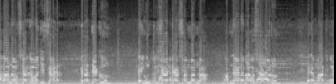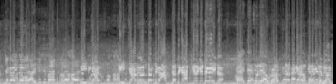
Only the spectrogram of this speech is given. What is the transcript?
আবার নমস্কার করে বলছি স্যার এটা দেখুন এই উনত্রিশ হাজার টাকা সম্ভব না। আপনি একটা ব্যবস্থা করুন। এই যে মাছ পড়ছে গাড়িটার মধ্যে। তিন চার তিন চার ঘণ্টা থেকে আটটা থেকে আটকে রেখেছে গাড়িটা। গাড়িতে চলে আটটা থেকে আটকে রেখেছে মাছ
